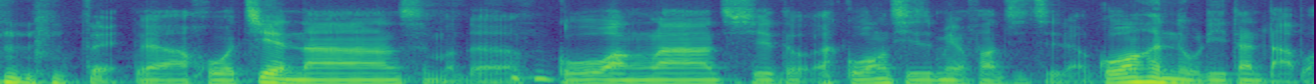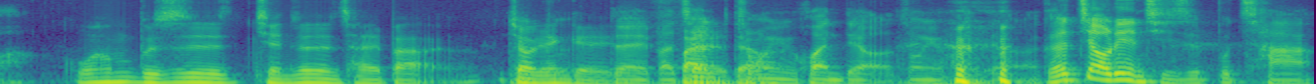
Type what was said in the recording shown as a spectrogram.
对对啊，火箭啊什么的，国王啦、啊、这些都，国王其实没有放弃治疗，国王很努力但打不好。国王不是前阵子才把教练给对，把教练终于换掉了，终于换掉了。可是教练其实不差，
